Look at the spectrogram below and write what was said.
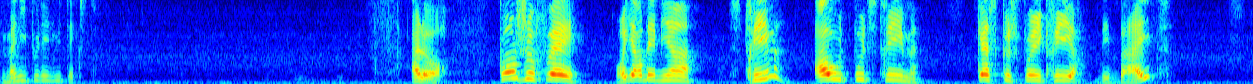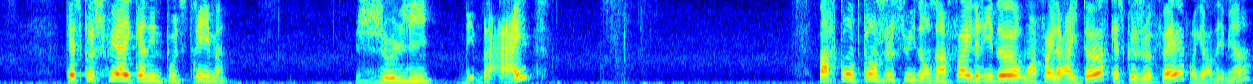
manipuler du texte? Alors, quand je fais, regardez bien, stream, output stream, qu'est-ce que je peux écrire? Des bytes. Qu'est-ce que je fais avec un input stream? Je lis des bytes. Par contre, quand je suis dans un file reader ou un file writer, qu'est-ce que je fais? Regardez bien.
